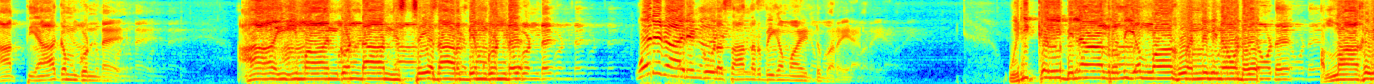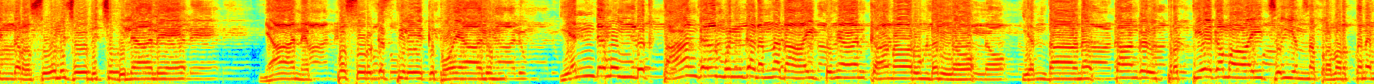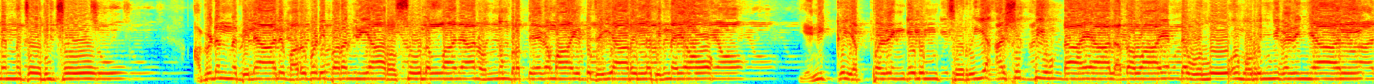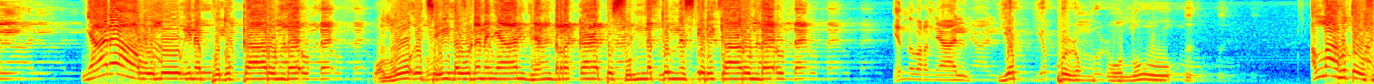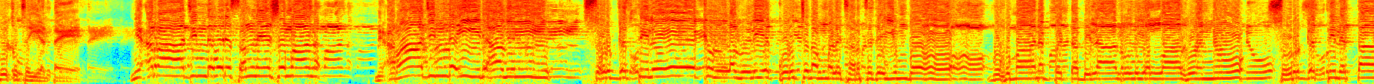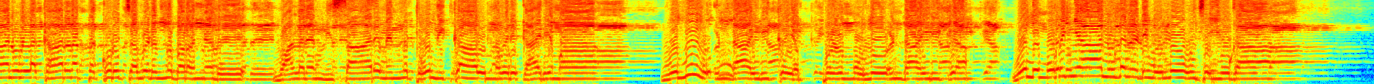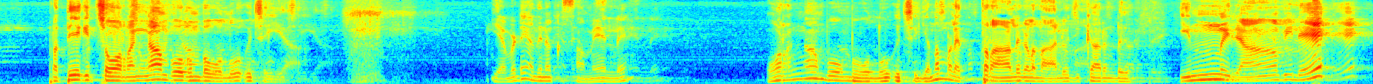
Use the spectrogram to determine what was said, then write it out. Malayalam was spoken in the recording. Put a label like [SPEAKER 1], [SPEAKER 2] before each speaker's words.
[SPEAKER 1] ആ ത്യാഗം കൊണ്ട് ആ ഈമാൻ കൊണ്ട് ആ നിശ്ചയദാർഢ്യം കൊണ്ട് ഒരു കാര്യം കൂടെ സാന്ദർഭികമായിട്ട് പറയാം. ഒരിക്കൽ ബിലാൽ റളിയല്ലാഹു അന്നുവിനോട് അള്ളാഹുവിന്റെ റസൂൽ ചോദിച്ചു ബിലാലെ ഞാൻ എപ്പ സ്വർഗത്തിലേക്ക് പോയാലും എന്റെ മുമ്പ് താങ്കൾ മുൻകടന്നതായിട്ട് ഞാൻ കാണാറുണ്ടല്ലോ. എന്താണ് താങ്കൾ പ്രത്യേകമായി ചെയ്യുന്ന പ്രവർത്തനം എന്ന് ചോദിച്ചു? അവിടുന്ന് ബിലാൽ മറുപടി പറഞ്ഞു യാ റസൂലല്ല ഞാൻ ഒന്നും പ്രത്യേകമായിട്ട് ചെയ്യാറില്ല പിന്നെയോ? എനിക്ക് എപ്പോഴെങ്കിലും ചെറിയ അശുദ്ധി ഉണ്ടായാൽ അഥവാ എന്റെ ഒലു മുറിഞ്ഞു കഴിഞ്ഞാൽ ഞാൻ ആ ഒലുവിനെ പുതുക്കാറുണ്ട്. ഒലു ചെയ്ത ഉടനെ ഞാൻ രണ്ടരക്കാലത്ത് സുന്നത്തും നിസ്കരിക്കാറുണ്ട്. എന്ന് പറഞ്ഞാൽ എപ്പോഴും ഒലു അള്ളാഹു തൗഫീഖ് ചെയ്യട്ടെ. മിഅറാജിന്റെ ഒരു സന്ദേശമാണ്. മിഅറാജിന്റെ ഈ രാവിൽ സ്വർഗത്തിലേക്കുള്ള വിളിയെ കുറിച്ച് നമ്മൾ ചർച്ച ചെയ്യുമ്പോ ബഹുമാനപ്പെട്ട ബിലാൽ അൻഹു സ്വർഗത്തിലെത്താനുള്ള കാരണത്തെ കുറിച്ച് അവിടുന്ന് പറഞ്ഞത് വളരെ നിസ്സാരമെന്ന് തോന്നിക്കാവുന്ന ഒരു കാര്യമാ. ഒലു ഉണ്ടായിരിക്ക എപ്പോഴും ഒലു ഉണ്ടായിരിക്കുക ഒലു മുറിഞ്ഞാൽ ഉടനടി ഒലു ചെയ്യുക. പ്രത്യേകിച്ച് ഉറങ്ങാൻ പോകുമ്പോ ഒലു ചെയ്യുക. എവിടെ അതിനൊക്കെ സമയല്ലേ? ഉറങ്ങാൻ പോകുമ്പോ ഒന്നു ചെയ്യ നമ്മൾ എത്ര ആളുകളെന്ന് ആലോചിക്കാറുണ്ട്. ഇന്ന് രാവിലെ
